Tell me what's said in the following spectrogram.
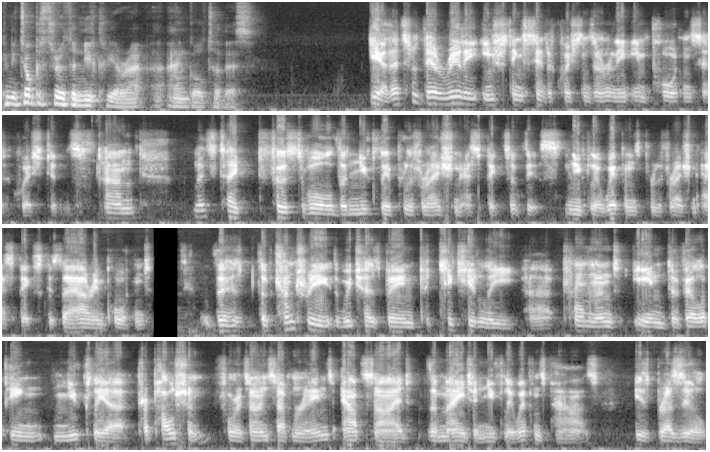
can you talk us through the nuclear a- angle to this? Yeah, that's they're a really interesting set of questions, a really important set of questions. Um, Let's take, first of all, the nuclear proliferation aspects of this, nuclear weapons proliferation aspects, because they are important. The, the country which has been particularly uh, prominent in developing nuclear propulsion for its own submarines outside the major nuclear weapons powers is Brazil.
